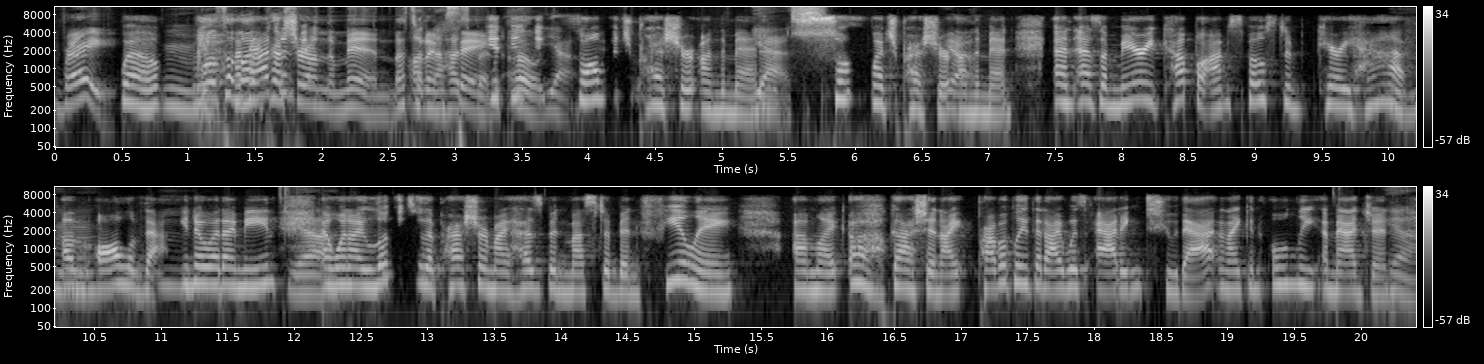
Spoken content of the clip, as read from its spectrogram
right. Well, Well, it's a lot of pressure that- on the men. That's what I'm husband. saying. It is Oh, yeah. so much pressure on the men. Yes. So much pressure Yeah. on the men. And as a married couple, I'm supposed to carry half Mm-hmm. of all of that. You know what I mean? Yeah. And when I look to the pressure my husband must have been feeling, I'm like, oh gosh. And I probably that I was adding to that. And I can only imagine Yeah,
